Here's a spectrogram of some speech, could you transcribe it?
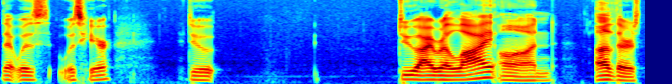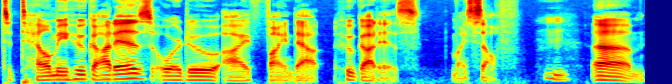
that was was here? Do do I rely on others to tell me who God is, or do I find out who God is myself? Mm. Um,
